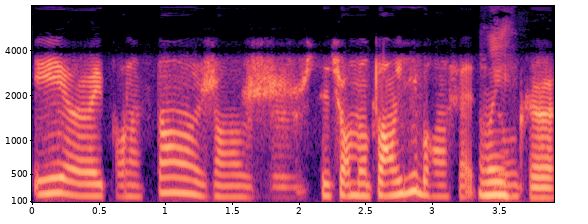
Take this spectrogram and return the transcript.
et, euh, et pour l'instant, c'est sur mon temps libre en fait. Oui. Donc euh,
